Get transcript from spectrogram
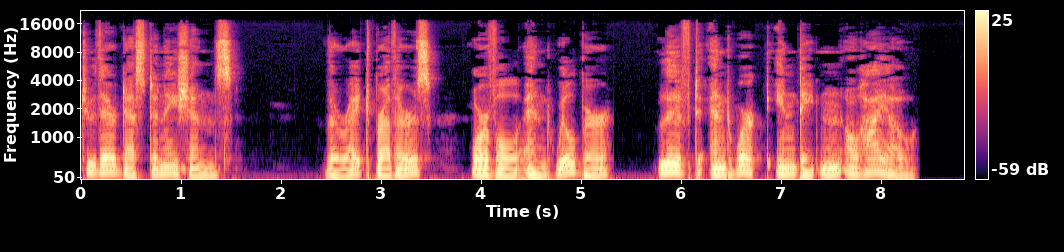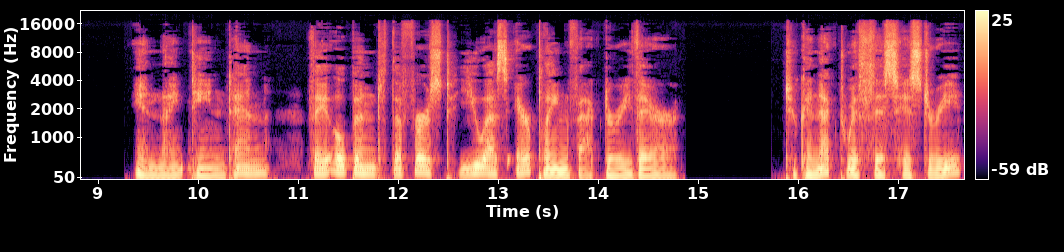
to their destinations. The Wright brothers, Orville and Wilbur, lived and worked in Dayton, Ohio. In 1910, they opened the first U.S. airplane factory there. To connect with this history,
